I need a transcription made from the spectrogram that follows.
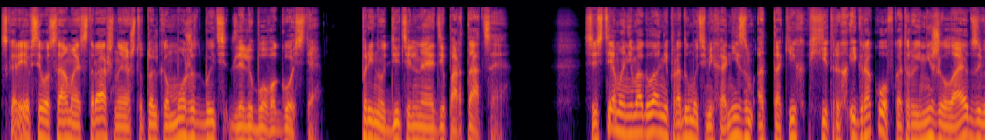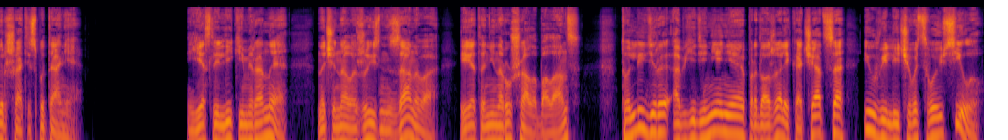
Скорее всего, самое страшное, что только может быть для любого гостя. Принудительная депортация. Система не могла не продумать механизм от таких хитрых игроков, которые не желают завершать испытания. Если Лики Миране начинала жизнь заново, и это не нарушало баланс, то лидеры объединения продолжали качаться и увеличивать свою силу,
